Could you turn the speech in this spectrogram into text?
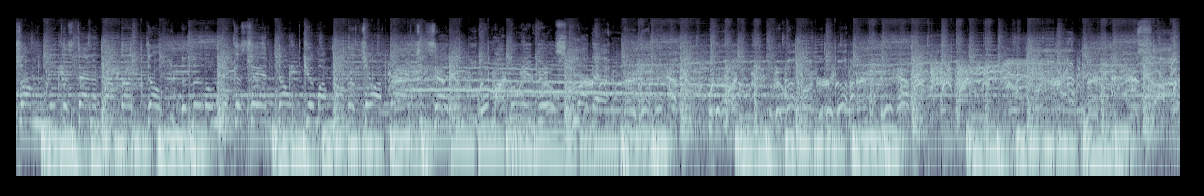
Some niggas standing by the door. The little nigga said, Don't kill my mother, so I banshees at him with my Louisville slugger. Sorry,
